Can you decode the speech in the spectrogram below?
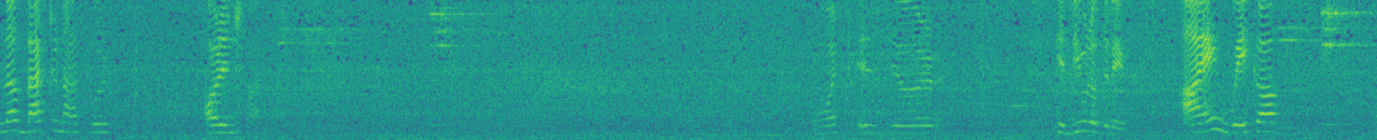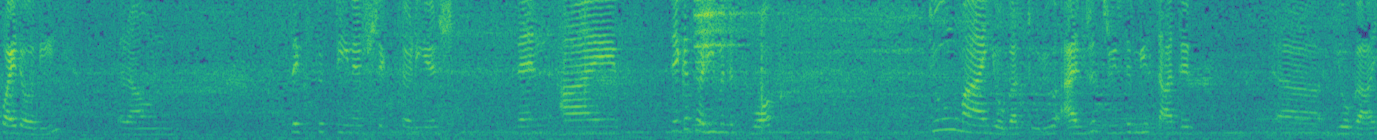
Love back to Nagpur. Orange hearts. What is your schedule of the day? I wake up quite early, around 6.15ish, 6.30ish. Then I take a 30 minutes walk to my yoga studio. I've just recently started uh, yoga,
